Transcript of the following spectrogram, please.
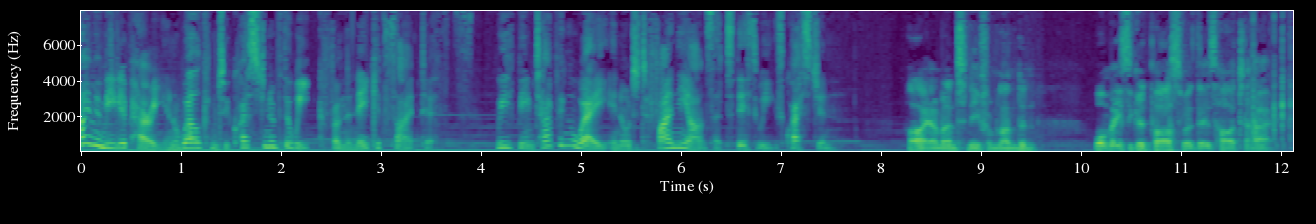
I'm Amelia Perry, and welcome to Question of the Week from the Naked Scientists. We've been tapping away in order to find the answer to this week's question. Hi, I'm Anthony from London. What makes a good password that is hard to hack?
